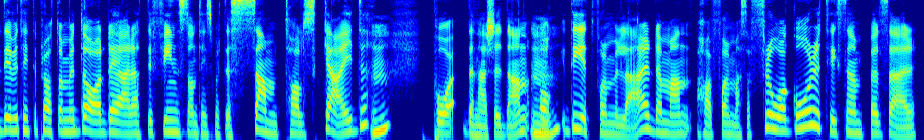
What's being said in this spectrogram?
Det vi tänkte prata om idag det är att det finns något som heter samtalsguide Mm. på den här sidan. Mm. Och Det är ett formulär där man har, får en massa frågor, till exempel så här,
